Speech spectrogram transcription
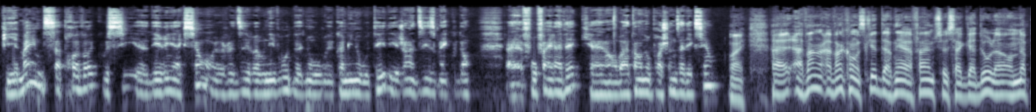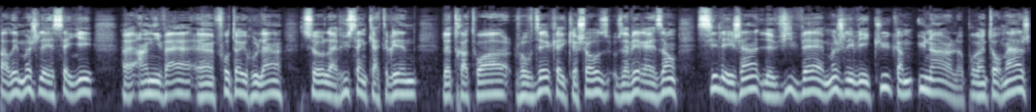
Puis même, ça provoque aussi euh, des réactions, euh, je veux dire, au niveau de nos communautés. Des gens disent, ben écoute, euh, faut faire avec, on va attendre nos prochaines élections. Ouais. avant avant qu'on se quitte, dernière affaire, M. Salgado, là, on a parlé, moi je l'ai essayé en hiver, un fauteuil roulant sur la rue Sainte-Catherine, le trottoir. Je vais vous dire quelque chose, vous avez raison si les gens le vivaient, moi je l'ai vécu comme une heure là, pour un tournage,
